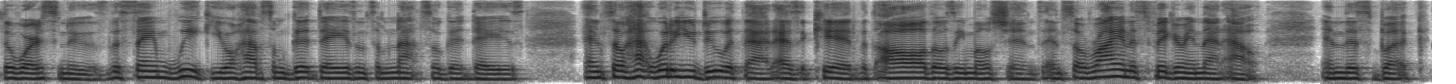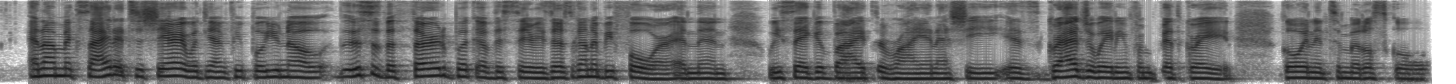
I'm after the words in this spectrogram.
the worst news. The same week, you'll have some good days and some not so good days. And so, how, what do you do with that as a kid with all those emotions? And so, Ryan is figuring that out in this book. And I'm excited to share it with young people. You know, this is the third book of the series. There's going to be four. And then we say goodbye to Ryan as she is graduating from fifth grade, going into middle school.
